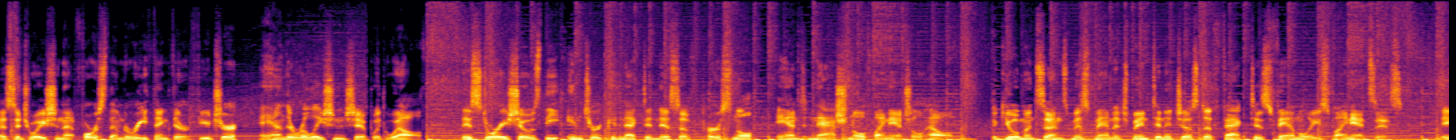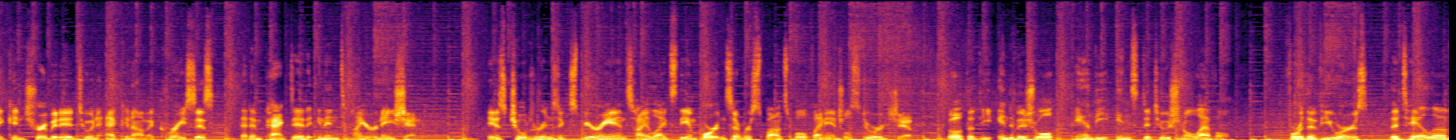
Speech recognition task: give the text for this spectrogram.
a situation that forced them to rethink their future and their relationship with wealth. This story shows the interconnectedness of personal and national financial health. Gudmundsson's mismanagement didn't just affect his family's finances, it contributed to an economic crisis that impacted an entire nation. His children's experience highlights the importance of responsible financial stewardship, both at the individual and the institutional level. For the viewers, the tale of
